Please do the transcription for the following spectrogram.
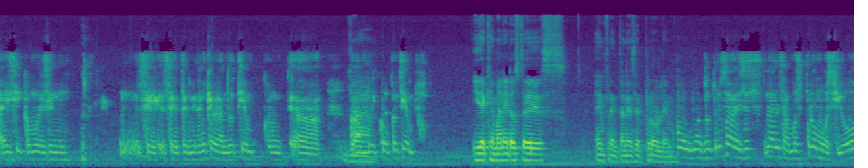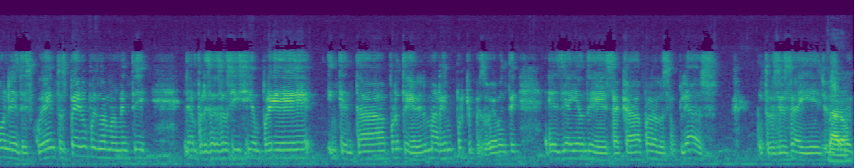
ahí sí como dicen se, se terminan quebrando tiempo con, a, muy corto tiempo. ¿Y de qué manera ustedes enfrentan ese problema? Pues nosotros a veces lanzamos promociones, descuentos, pero pues normalmente la empresa eso sí siempre intenta proteger el margen porque pues obviamente es de ahí donde saca para los empleados. Entonces ahí ellos Claro.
